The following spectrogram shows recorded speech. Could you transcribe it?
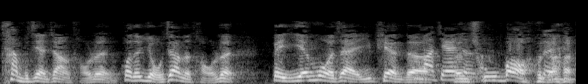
看不见这样的讨论，或者有这样的讨论。被淹没在一片的很粗暴的，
